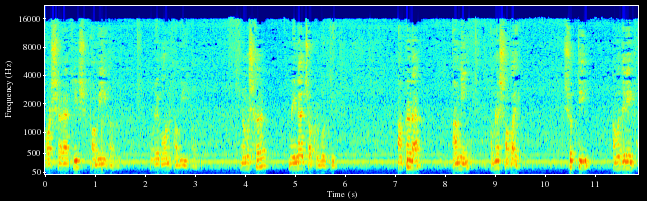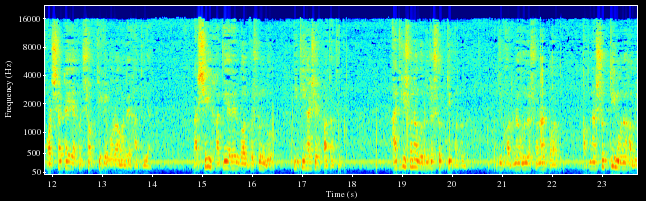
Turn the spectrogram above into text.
ভরসা রাখিস, হবেই হবে। ওরে মন হবেই হবে। নমস্কার মৃণাল চক্রবর্তী। আপনারা, আমি, আমরা সবাই, সত্যি আমাদের এই ভরসাটাই এখন সব থেকে বড় আমাদের হাতিয়ার। আর সেই হাতিয়ারের গল্প শুনব ইতিহাসের পাতা থেকে। আজকে শোনাবো দুটো সত্যি ঘটনা। যে ঘটনাগুলো শোনার পর আপনার সত্যিই মনে হবে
